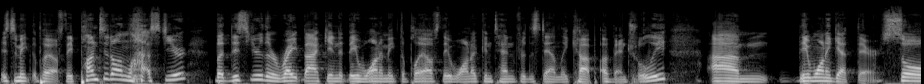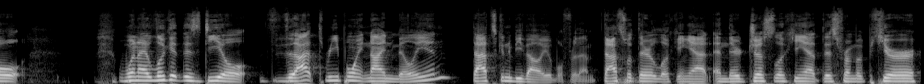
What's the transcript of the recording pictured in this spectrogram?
is to make the playoffs. They punted on last year, but this year they're right back in it. They want to make the playoffs. They want to contend for the Stanley Cup eventually. Um, they want to get there. So when I look at this deal, that 3.9 million, that's going to be valuable for them. That's what mm. they're looking at. And they're just looking at this from a pure,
